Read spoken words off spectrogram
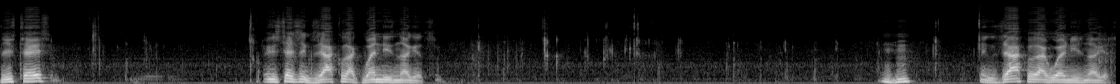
These taste, these taste exactly like Wendy's nuggets. Mm-hmm. Exactly like Wendy's nuggets.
